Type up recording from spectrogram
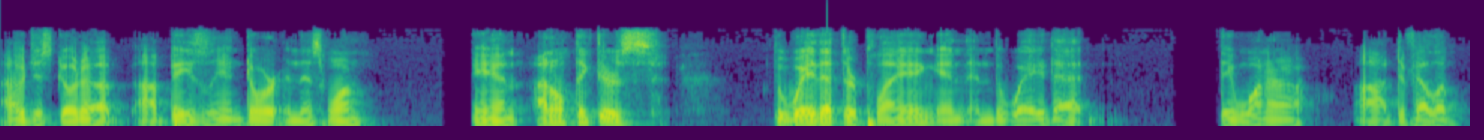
I would just go to uh, Bazley and Dort in this one. And I don't think there's the way that they're playing and, and the way that they want to uh, develop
